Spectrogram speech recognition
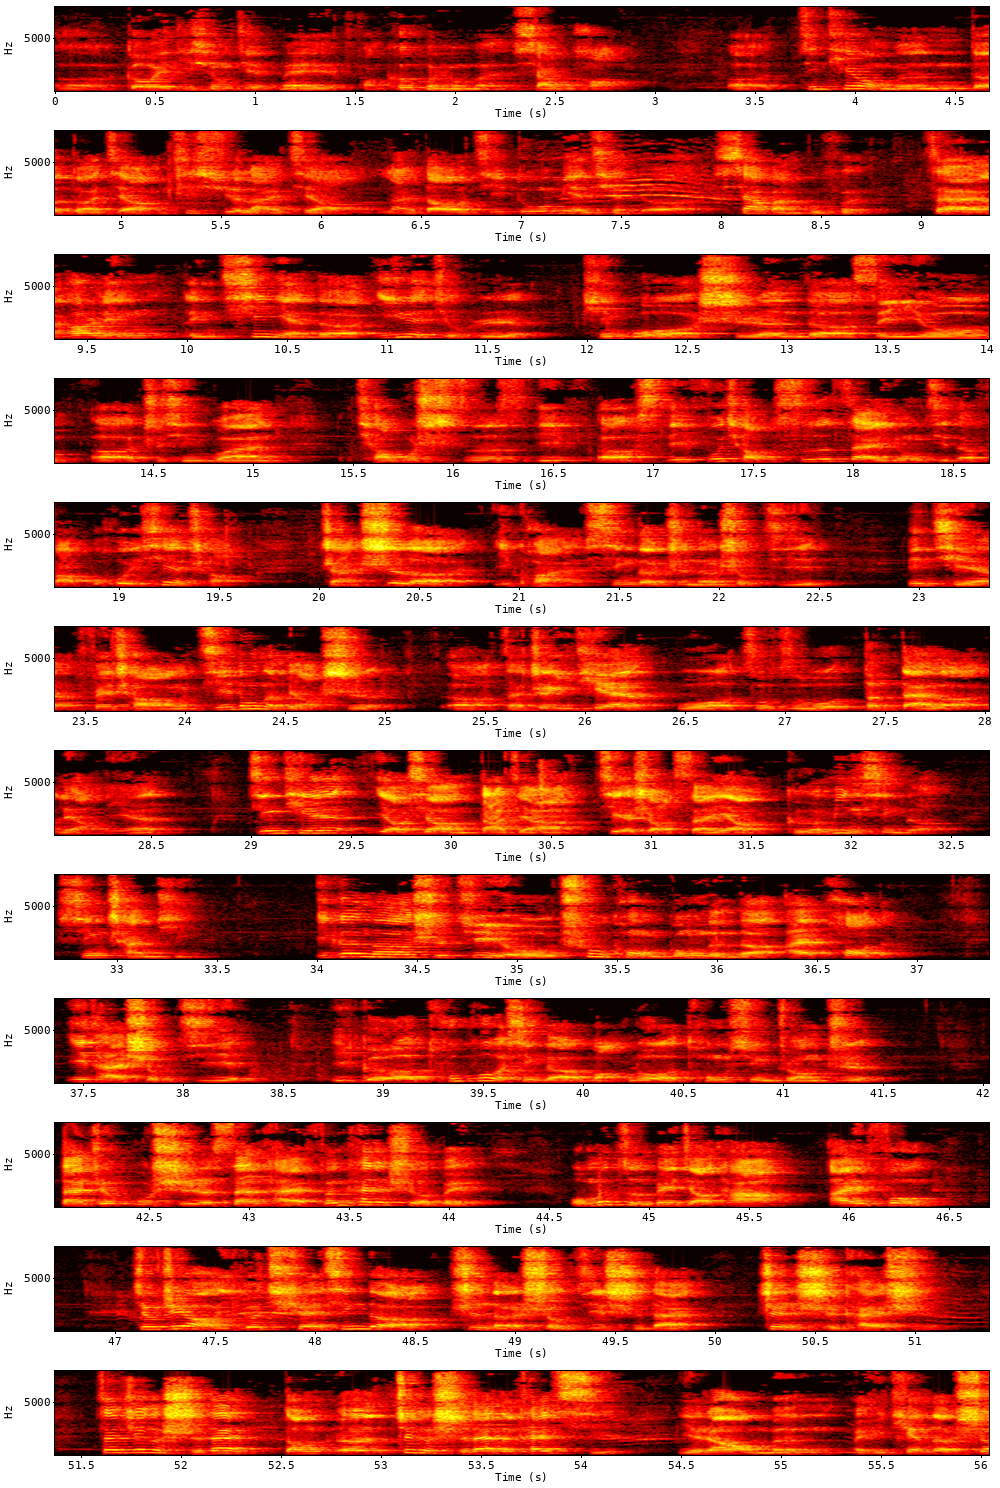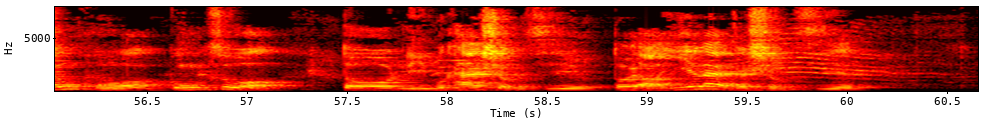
呃，各位弟兄姐妹、访客朋友们，下午好。呃，今天我们的短讲继续来讲来到基督面前的下半部分。在二零零七年的一月九日，苹果时任的 CEO 呃执行官乔布斯史蒂呃史蒂夫乔布斯在拥挤的发布会现场展示了一款新的智能手机，并且非常激动地表示，呃，在这一天我足足等待了两年。今天要向大家介绍三样革命性的新产品，一个呢是具有触控功能的 iPod，一台手机，一个突破性的网络通讯装置，但这不是三台分开的设备，我们准备叫它 iPhone。就这样，一个全新的智能手机时代正式开始。在这个时代当呃这个时代的开启，也让我们每一天的生活工作。都离不开手机，都要依赖着手机，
